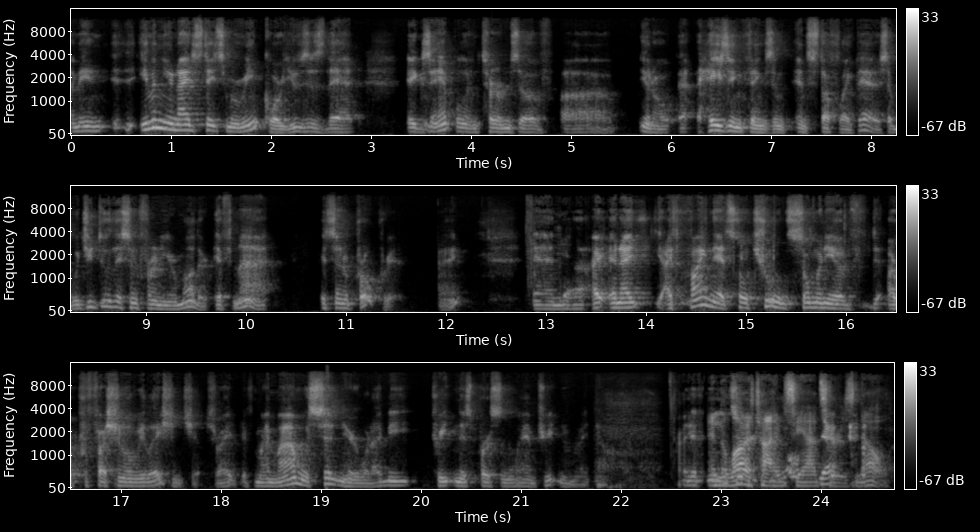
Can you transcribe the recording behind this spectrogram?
I mean, even the United States Marine Corps uses that example in terms of, uh, you know, hazing things and, and stuff like that. I said, would you do this in front of your mother? If not, it's inappropriate, right? And uh, I and I I find that so true in so many of our professional relationships, right? If my mom was sitting here, would I be treating this person the way I'm treating them right now? Right. And, and a lot of times the answer yeah. is no.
